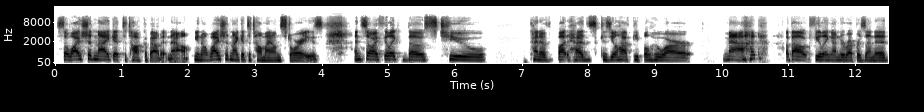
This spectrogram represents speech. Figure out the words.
So why shouldn't I get to talk about it now? You know, why shouldn't I get to tell my own stories? And so I feel like those two kind of butt heads because you'll have people who are mad about feeling underrepresented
